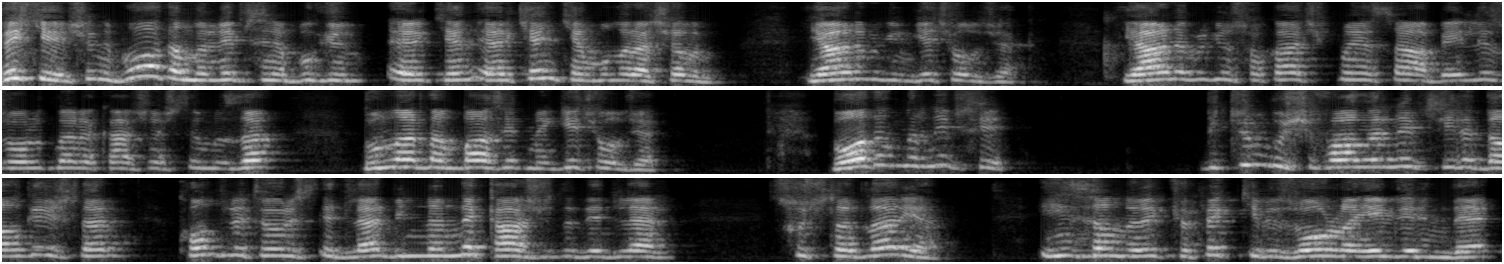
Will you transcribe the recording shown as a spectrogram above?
Peki şimdi bu adamların hepsine bugün erken erkenken bunları açalım. Yarın bir gün geç olacak. Yarın bir gün sokağa çıkma yasağı, belli zorluklarla karşılaştığımızda bunlardan bahsetme geç olacak. Bu adamların hepsi bütün bu şifaların hepsiyle dalga geçtiler. Komple teorisi dediler. Bilmem ne karşıtı dediler. Suçladılar ya. İnsanları köpek gibi zorla evlerinde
